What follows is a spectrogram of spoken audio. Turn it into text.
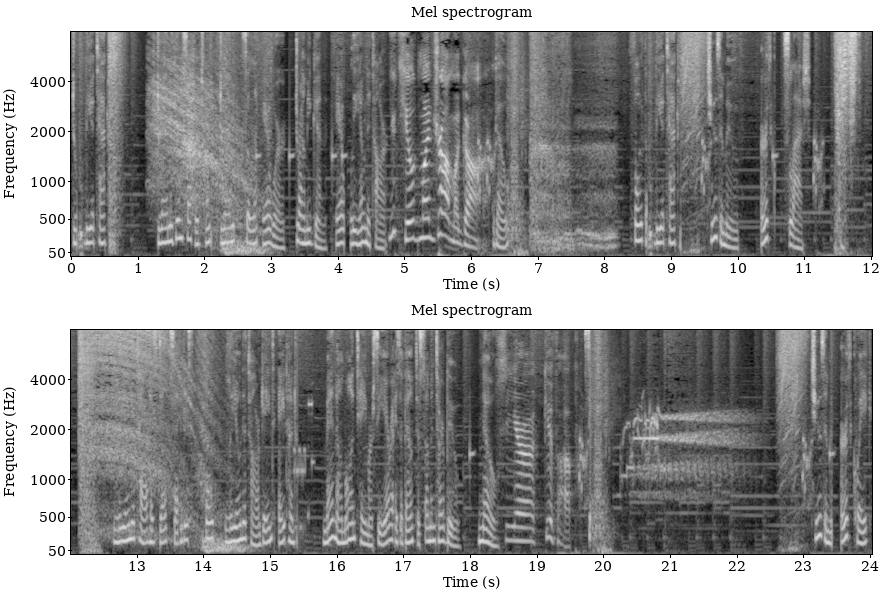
The attack. Dramigan suffer 20. Dramig. Select Airwar. Dramigan. Air Leonatar. You killed my drama god. Go. Foe the attack. Choose a move. Earth slash. Leonatar has dealt 70. Foe Leonatar gained 800. Manamon Tamer Sierra is about to summon Tarbu. No. Sierra, give up. Choose an earthquake.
